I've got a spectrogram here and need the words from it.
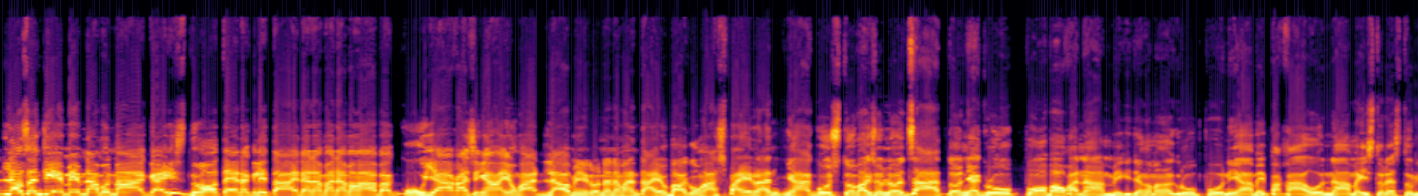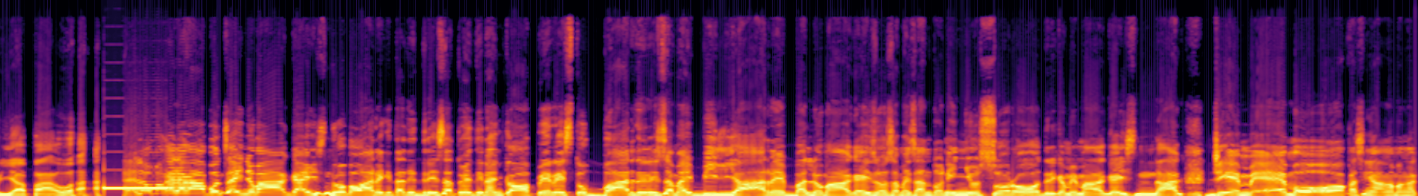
Adlaw sa GMM namon mga guys, no? Tayo naglitay na naman ang mga bagkuya kasi nga ngayong adlaw, meron na naman tayo bagong aspirant nga gusto magsulod sa aton nga grupo. Baw ka na, may nga mga grupo ni ah, may pakaon na may istorya-istorya pa. oh. Hello magandang hapon sa inyo mga guys, no? Bawari kita didri sa 29 Coffee Resto Bar, diri sa may Bilya Arevalo mga guys, oh, sa may Santo Niño Sur, oh. Diri kami mga guys nag GMM, oo, kasi nga nga mga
